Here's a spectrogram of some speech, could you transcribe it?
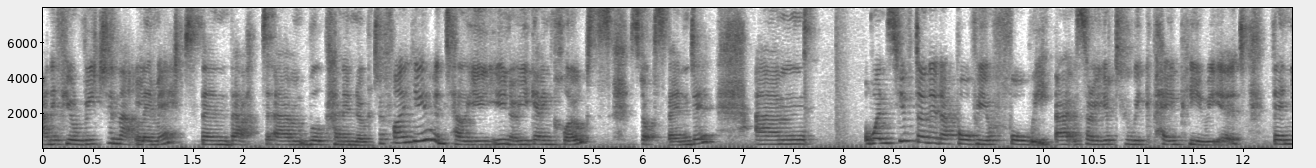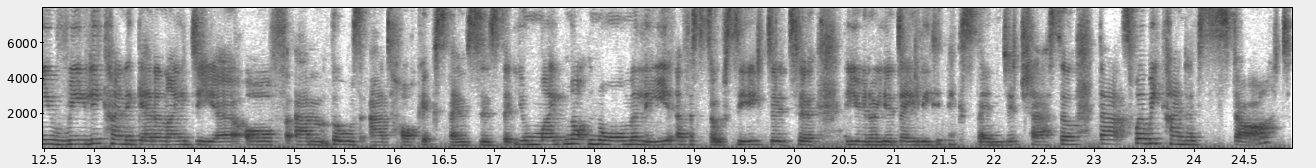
And if you're reaching that limit, then that um, will kind of notify you and tell you, you know, you're getting close, stop spending. Um, once you've done it up over your four week, uh, sorry, your two week pay period, then you really kind of get an idea of um, those ad hoc expenses that you might not normally have associated to, you know, your daily expenditure. So that's where we kind of start.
